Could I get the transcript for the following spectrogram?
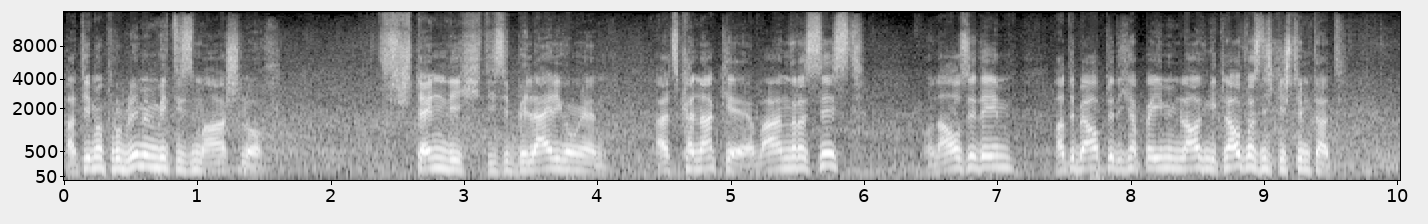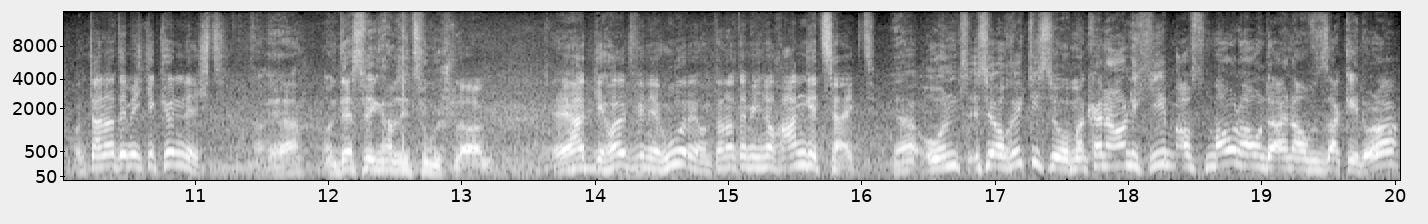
Hat immer Probleme mit diesem Arschloch. Ständig diese Beleidigungen. Als Kanake, er war ein Rassist. Und außerdem hat er behauptet, ich habe bei ihm im Laden geklaut, was nicht gestimmt hat. Und dann hat er mich gekündigt. Ach ja? Und deswegen haben Sie zugeschlagen. Er hat geheult wie eine Hure und dann hat er mich noch angezeigt. Ja, und? Ist ja auch richtig so. Man kann ja auch nicht jedem aufs Maul hauen, der einer auf den Sack geht, oder?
